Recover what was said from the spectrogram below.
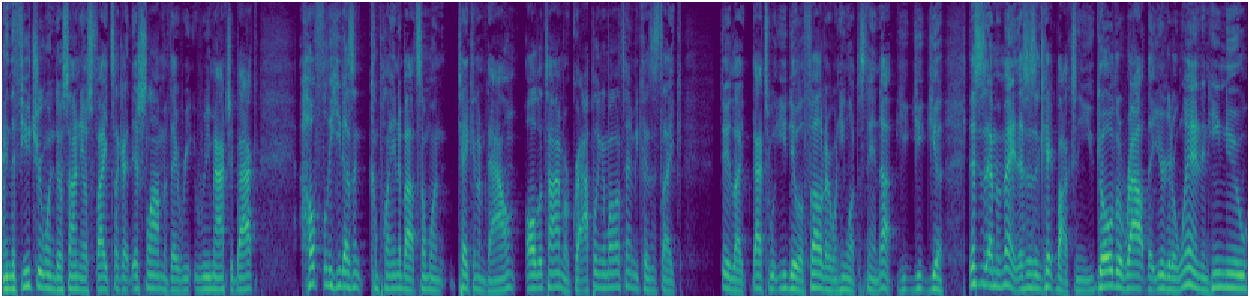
in the future when Dos Anjos fights like at Islam, if they re- rematch it back, hopefully he doesn't complain about someone taking him down all the time or grappling him all the time because it's like, dude, like that's what you do with Felder when he wants to stand up. You, you, you, this is MMA. This isn't kickboxing. You go the route that you're going to win, and he knew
